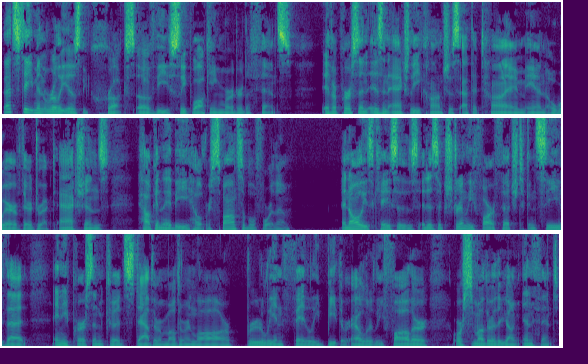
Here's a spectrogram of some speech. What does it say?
That statement really is the crux of the sleepwalking murder defense. If a person isn't actually conscious at the time and aware of their direct actions, how can they be held responsible for them? In all these cases, it is extremely far fetched to conceive that any person could stab their mother in law, or brutally and fatally beat their elderly father, or smother their young infant,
